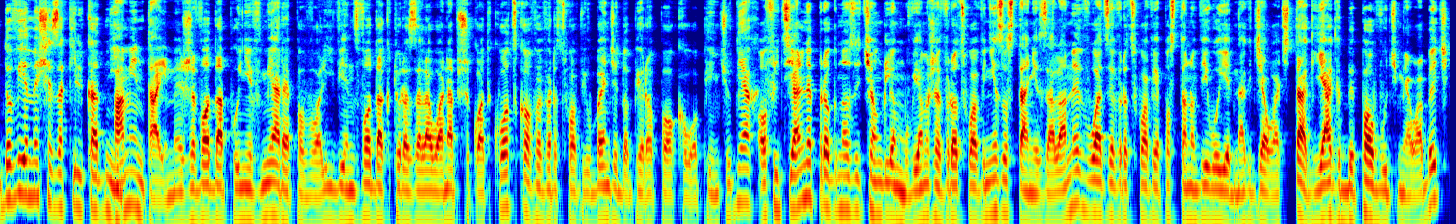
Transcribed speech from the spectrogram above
dowiemy się za kilka dni. Pamiętajmy, że woda płynie w miarę powoli, więc woda, która zalała na przykład Kłodzko we Wrocławiu będzie dopiero po około 5 dniach. Oficjalne prognozy ciągle mówią, że Wrocław nie zostanie zalany. Władze Wrocławia postanowiły jednak działać tak, jakby powódź miała być,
